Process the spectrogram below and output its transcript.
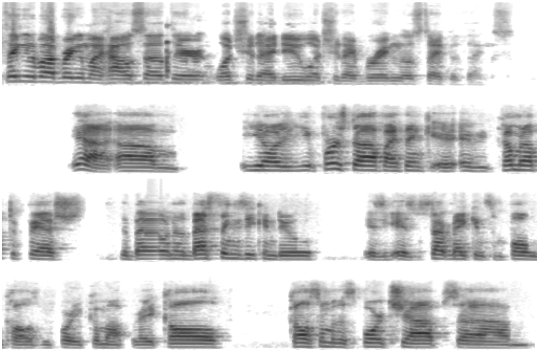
thinking about bringing my house out there. What should I do? What should I bring? Those type of things. Yeah. Um, you know, you, first off, I think if you're coming up to fish, the one of the best things you can do is, is start making some phone calls before you come up. Right, call call some of the sports shops. Um,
